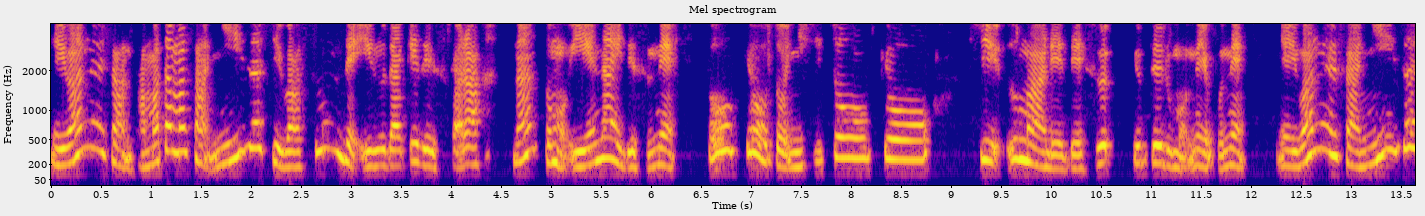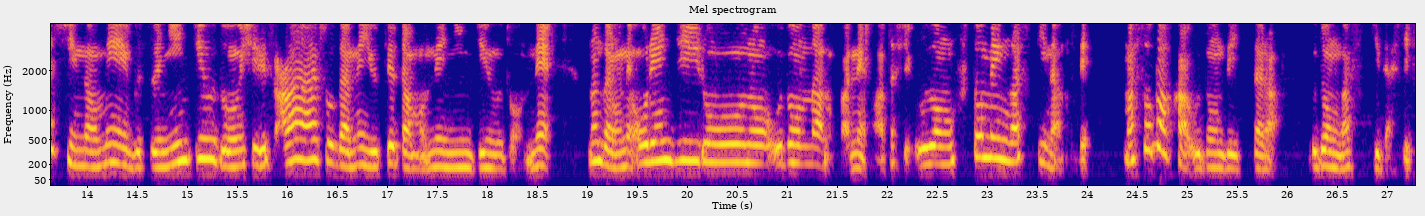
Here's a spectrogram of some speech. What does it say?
岩根さん、たまたまさん、新座市は住んでいるだけですから、何とも言えないですね。東京都西東京市生まれです。言ってるもんね、よくね。岩根さん、新座市の名物、人参うどん美味しいです。ああ、そうだね。言ってたもんね。人参うどんね。なんだろうね。オレンジ色のうどんなのかね。私、うどん太麺が好きなので。まあ、そばかうどんで言ったら、うどんが好きだし、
